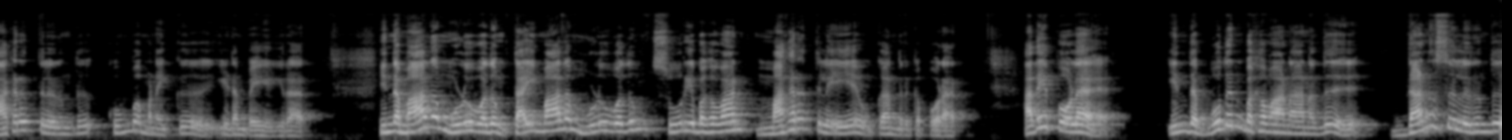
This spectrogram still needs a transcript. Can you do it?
மகரத்திலிருந்து கும்பமனைக்கு இடம்பெயர்கிறார். இந்த மாதம் முழுவதும் தை மாதம் முழுவதும் சூரிய பகவான் மகரத்திலேயே உட்கார்ந்திருக்க போகிறார் அதே போல் இந்த புதன் பகவானானது தனுசிலிருந்து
